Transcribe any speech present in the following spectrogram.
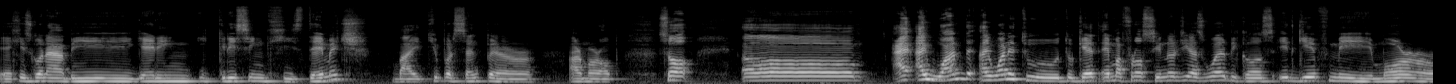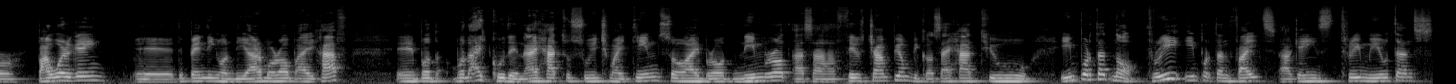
uh, he's gonna be getting increasing his damage by two percent per armor up. So, um, I I want I wanted to to get Emma Frost synergy as well because it gives me more power gain uh, depending on the armor up I have. Uh, but but I couldn't. I had to switch my team, so I brought Nimrod as a third champion because I had two important, no, three important fights against three mutants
